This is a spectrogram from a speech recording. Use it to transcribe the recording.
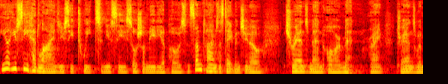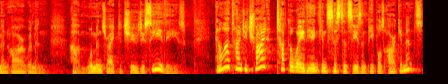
you know, you see headlines, you see tweets, and you see social media posts, and sometimes the statements, you know, trans men are men, right? Trans women are women. Um, woman's right to choose. You see these. And a lot of times you try to tuck away the inconsistencies in people's arguments.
